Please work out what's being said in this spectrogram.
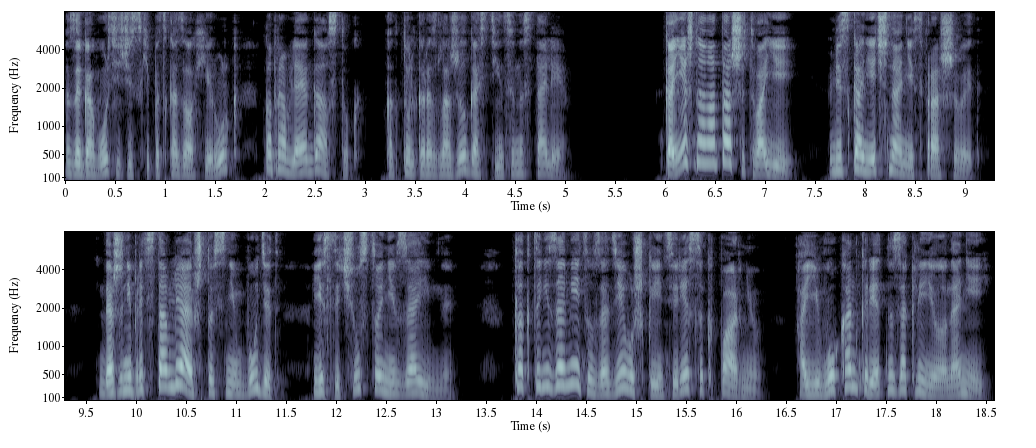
Заговорщически подсказал хирург, поправляя галстук, как только разложил гостинцы на столе. «Конечно, о твоей. Бесконечно о ней спрашивает. Даже не представляю, что с ним будет, если чувства невзаимны. Как-то не заметил за девушкой интереса к парню, а его конкретно заклинило на ней.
